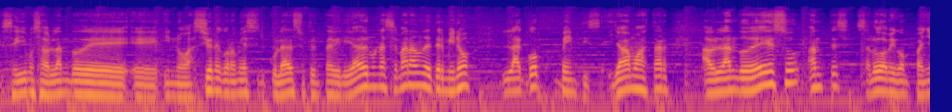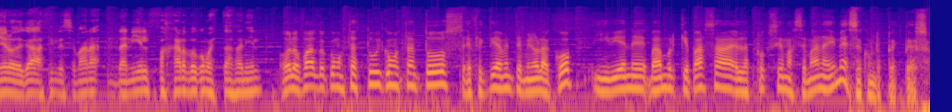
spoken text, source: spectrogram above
seguimos hablando de eh, innovación, economía circular, sustentabilidad en una semana donde terminó la COP26. Ya vamos a estar hablando de eso. Antes, saludo a mi compañero de cada fin de semana, Daniel Fajardo. ¿Cómo estás, Daniel? Hola, Osvaldo, ¿cómo estás tú y cómo están todos? Efectivamente terminó la COP y viene, vamos a ver qué pasa en las próximas semanas y meses con respecto a eso.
